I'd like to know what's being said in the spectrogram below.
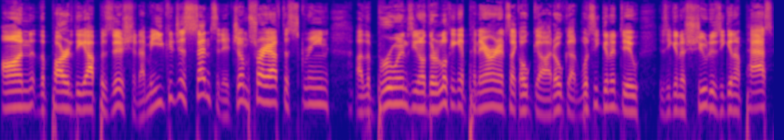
on the part of the opposition. I mean, you could just sense it. It jumps right off the screen. Uh, the Bruins, you know, they're looking at Panarin. It's like, oh God, oh God, what's he going to do? Is he going to shoot? Is he going to pass?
